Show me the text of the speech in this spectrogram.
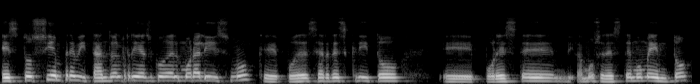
esto siempre evitando el riesgo del moralismo que puede ser descrito eh, por este, digamos, en este momento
